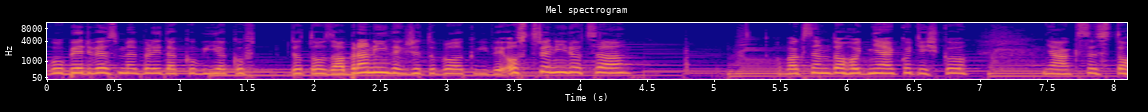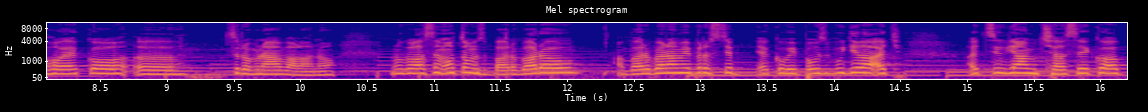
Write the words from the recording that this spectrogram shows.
V obě dvě jsme byli takový jako do toho zabraný, takže to bylo takový vyostřený docela. A pak jsem to hodně jako těžko nějak se z toho jako uh, srovnávala, no. Mluvila jsem o tom s Barbarou a Barbara mi prostě jako povzbudila, ať, ať si udělám čas jako a uh,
